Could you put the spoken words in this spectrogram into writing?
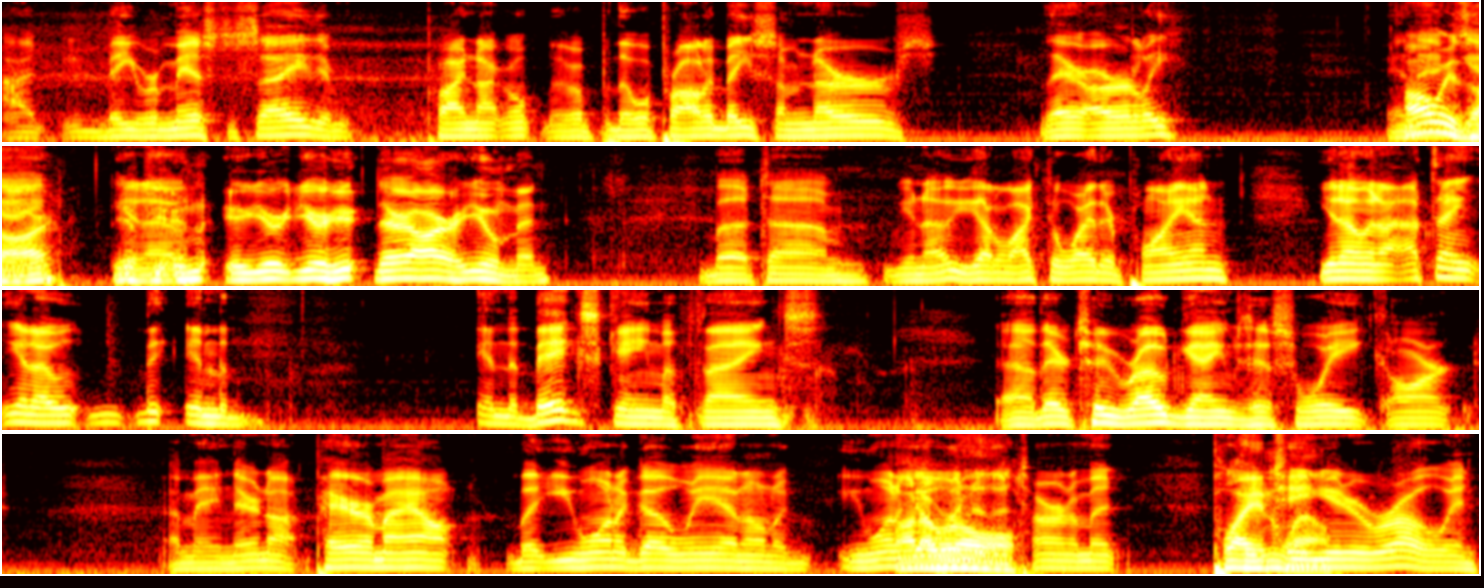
I'd be remiss to say they're probably not going. There, will probably be some nerves there early. Always are. You know, you, you're, you're, they are human. but um, you know, you got to like the way they're playing. You know, and I think you know in the in the big scheme of things, uh, their two road games this week aren't. I mean, they're not paramount, but you want to go in on a you want to go into roll. the tournament Playing continue well. to row, and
